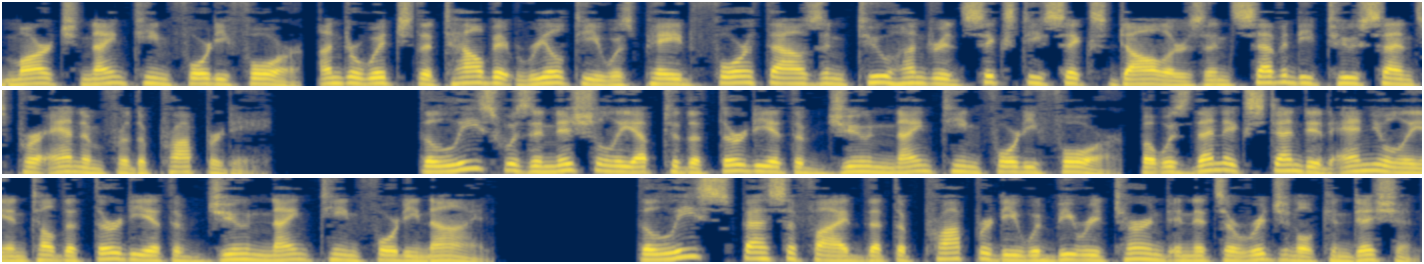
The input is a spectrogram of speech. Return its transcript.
March 1944, under which the Talbot Realty was paid $4,266.72 per annum for the property. The lease was initially up to 30 June 1944, but was then extended annually until 30 June 1949. The lease specified that the property would be returned in its original condition.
